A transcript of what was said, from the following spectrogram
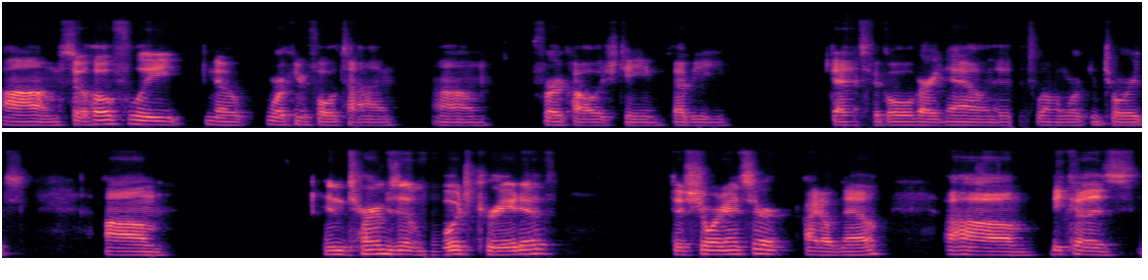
Um, so hopefully, you know, working full time um, for a college team. That'd be that's the goal right now, and that's what I'm working towards. Um, in terms of Woj Creative, the short answer, I don't know, um, because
